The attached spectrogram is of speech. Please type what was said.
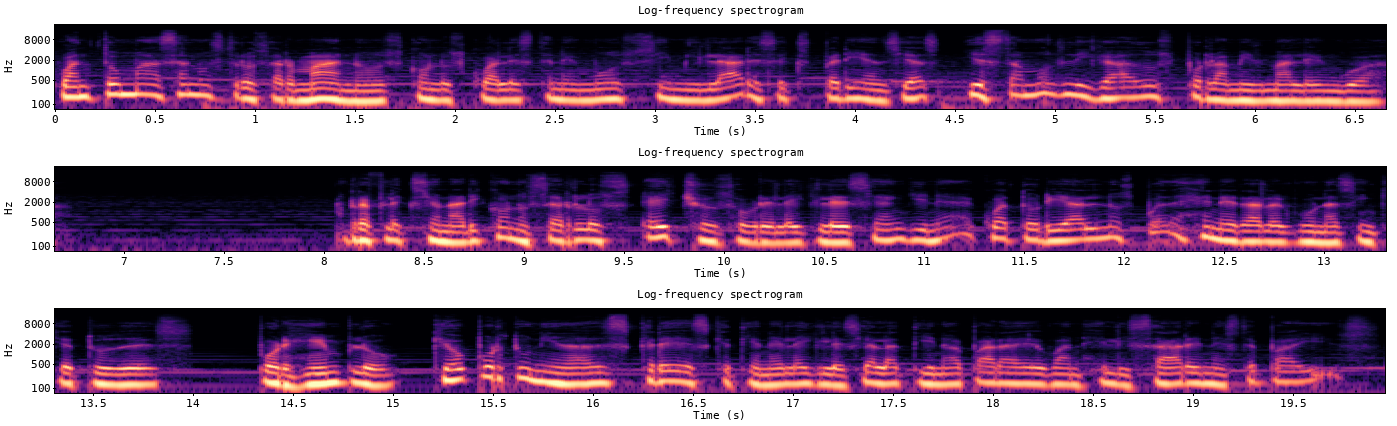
cuanto más a nuestros hermanos con los cuales tenemos similares experiencias y estamos ligados por la misma lengua. Reflexionar y conocer los hechos sobre la iglesia en Guinea Ecuatorial nos puede generar algunas inquietudes. Por ejemplo, ¿qué oportunidades crees que tiene la Iglesia Latina para evangelizar en este país?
